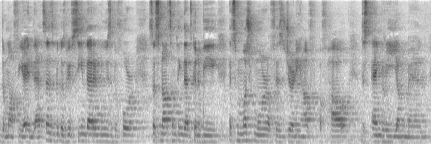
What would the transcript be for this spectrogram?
the mafia in that sense because we've seen that in movies before. So it's not something that's gonna be. It's much more of his journey of of how this angry young man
